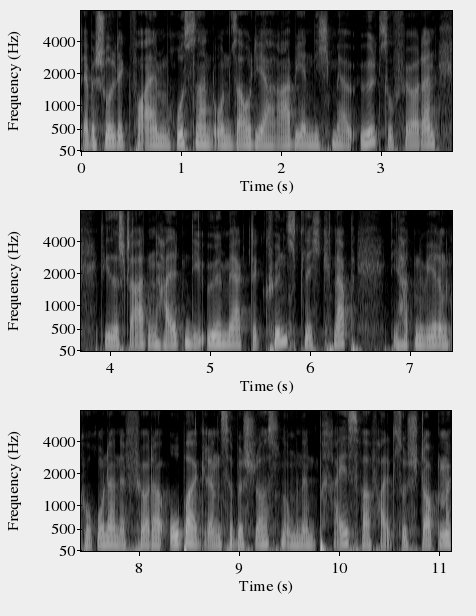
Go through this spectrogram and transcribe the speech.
Der beschuldigt vor allem Russland und Saudi-Arabien nicht mehr Öl zu fördern. Diese Staaten halten die Ölmärkte künstlich knapp. Die hatten während Corona eine Förderobergrenze beschlossen, um einen Preisverfall zu stoppen.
